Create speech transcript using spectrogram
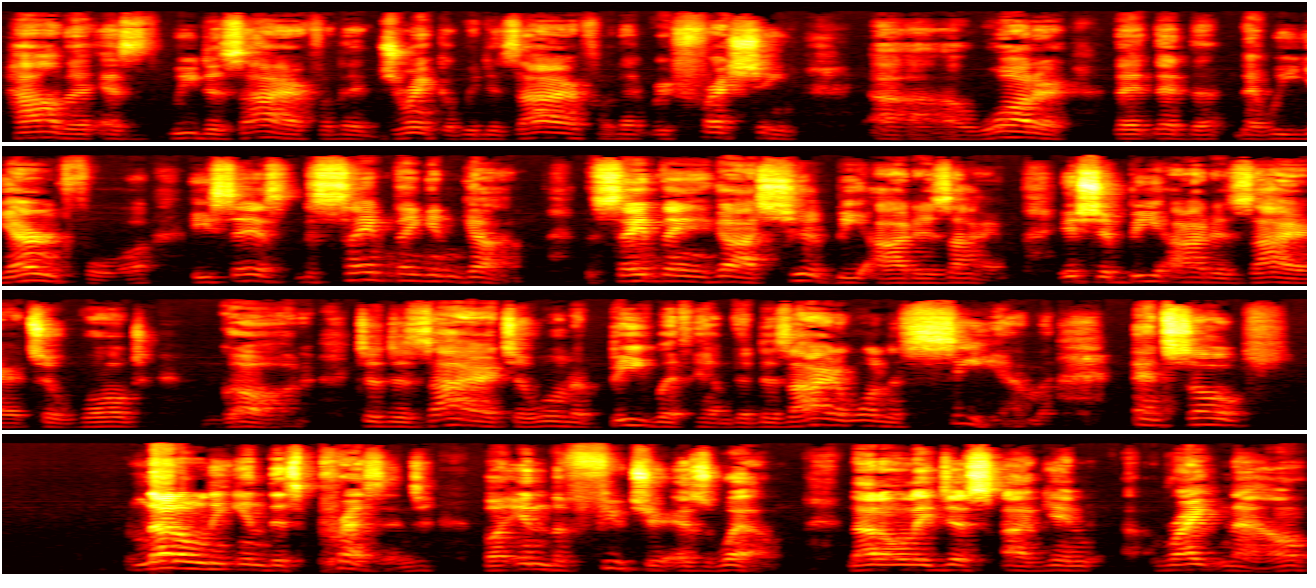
how that as we desire for that drink or we desire for that refreshing uh, uh, water that, that, that, that we yearn for, he says the same thing in God. The same thing in God should be our desire. It should be our desire to want God, to desire to want to be with Him, the desire to want to see Him. And so, not only in this present, but in the future as well. Not only just again right now,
